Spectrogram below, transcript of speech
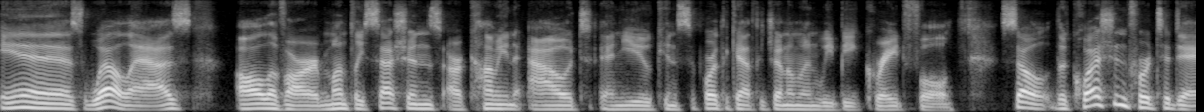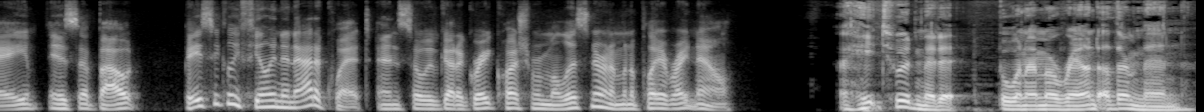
as well as all of our monthly sessions are coming out and you can support the Catholic Gentleman. We'd be grateful. So, the question for today is about basically feeling inadequate. And so we've got a great question from a listener, and I'm going to play it right now. I hate to admit it, but when I'm around other men,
